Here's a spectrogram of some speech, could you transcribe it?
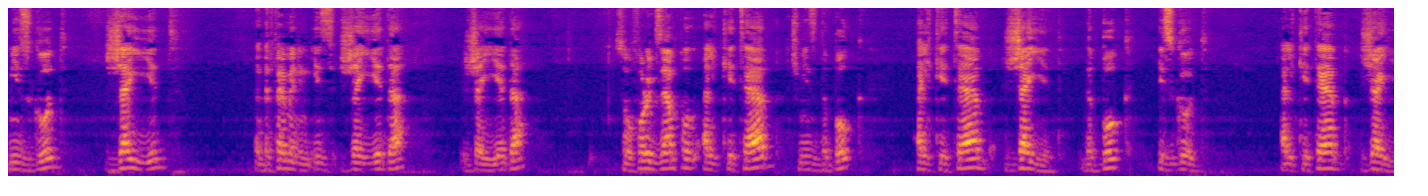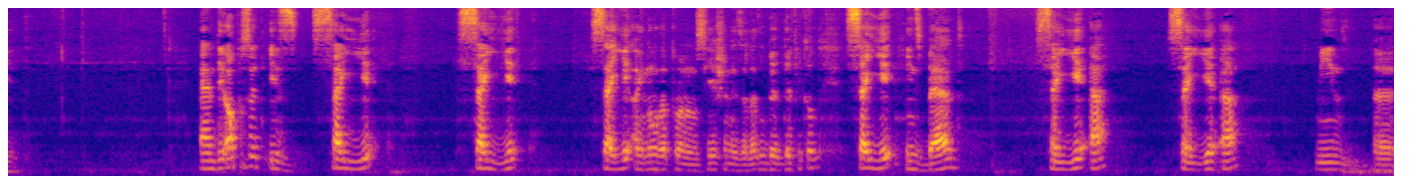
means good. Jayyid, and the feminine is jayyida, jayyida. So, for example, kitab, which means the book, kitab jayyid, the book is good. Kitab jayyid. And the opposite is sayyi, sayyi, sayyi. I know the pronunciation is a little bit difficult. Sayyi means bad. Sayyi'a, sayyi'a means uh,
